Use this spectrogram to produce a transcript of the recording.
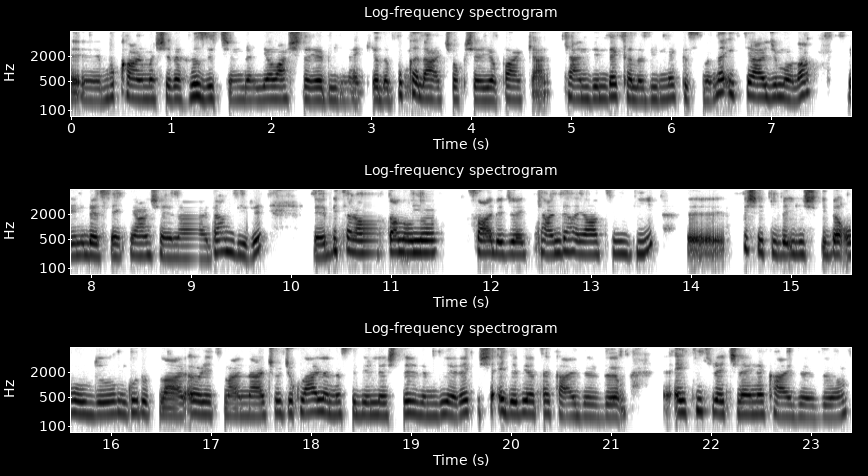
e, bu karmaşa ve hız içinde yavaşlayabilmek ya da bu kadar çok şey yaparken kendinde kalabilme kısmına ihtiyacım olan, beni destekleyen şeylerden biri. E, bir taraftan onu sadece kendi hayatım değil, bir şekilde ilişkide olduğum gruplar, öğretmenler, çocuklarla nasıl birleştiririm diyerek işte edebiyata kaydırdığım, eğitim süreçlerine kaydırdığım,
